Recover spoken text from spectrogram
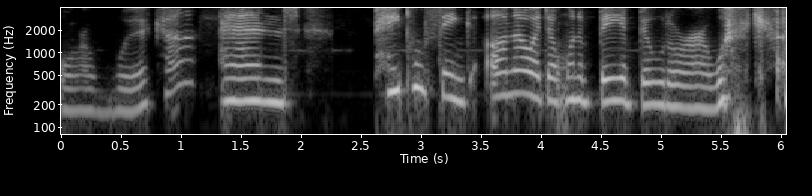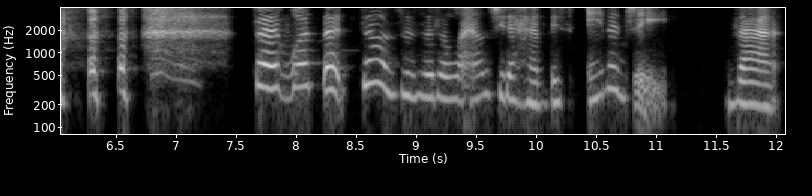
or a worker, and people think, oh no, I don't want to be a builder or a worker. but what that does is it allows you to have this energy that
